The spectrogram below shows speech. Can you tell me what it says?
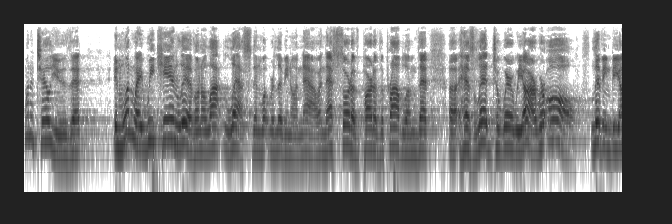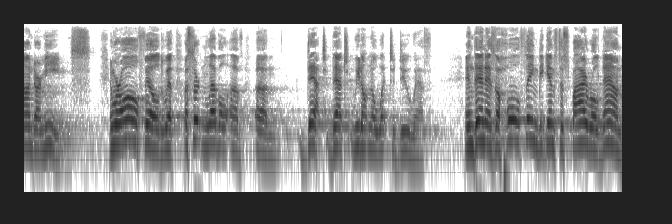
I want to tell you that in one way, we can live on a lot less than what we're living on now. And that's sort of part of the problem that uh, has led to where we are. We're all living beyond our means. And we're all filled with a certain level of um, debt that we don't know what to do with. And then as the whole thing begins to spiral down,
